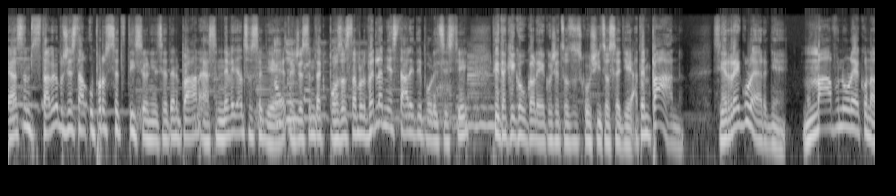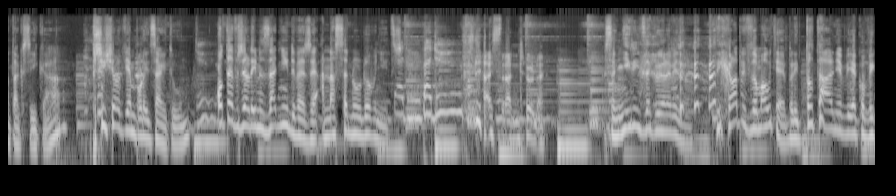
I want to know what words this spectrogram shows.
Já jsem stavil, protože stál uprostřed té silnice ten pán a já jsem nevěděl, co se děje, takže jsem tak pozastavil. Vedle mě stáli ty policisti, ty taky koukali, jakože to, co zkouší, co se děje. A ten pán si regulérně mávnul jako na taxíka, přišel k těm policajtům, otevřel jim zadní dveře a nasednul dovnitř. Děláš srandu, ne? Jsem nikdy nic takového neviděl. Ty chlapi v tom autě byli totálně jako, vy,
